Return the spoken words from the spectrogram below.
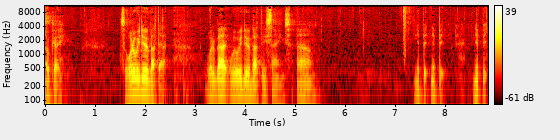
Okay. So, what do we do about that? What about what do we do about these things? Um, nip it, nip it, nip it.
